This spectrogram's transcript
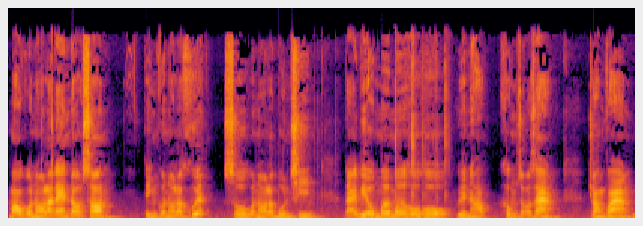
Màu của nó là đen đỏ son, tính của nó là khuyết, số của nó là 49, đại biểu mơ mơ hồ hồ, huyền học, không rõ ràng, choáng váng,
